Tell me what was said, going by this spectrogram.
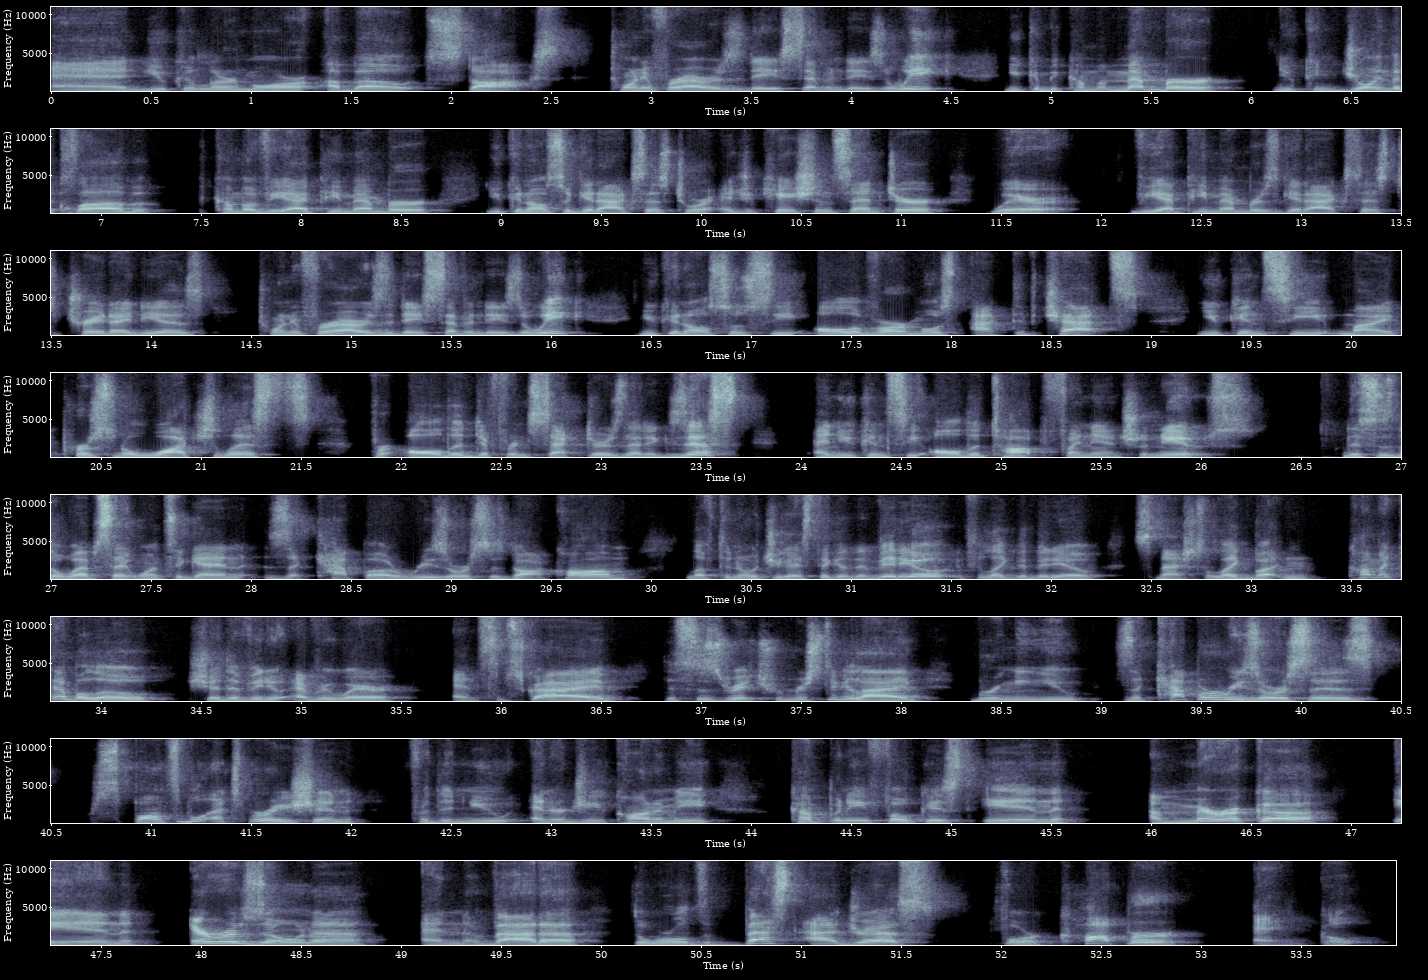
and you can learn more about stocks 24 hours a day, seven days a week. You can become a member, you can join the club, become a VIP member. You can also get access to our education center where VIP members get access to trade ideas 24 hours a day, seven days a week. You can also see all of our most active chats. You can see my personal watch lists for all the different sectors that exist, and you can see all the top financial news. This is the website once again, zacaparesources.com. Love to know what you guys think of the video. If you like the video, smash the like button, comment down below, share the video everywhere, and subscribe. This is Rich from Rich TV Live, bringing you Zacapa Resources, responsible exploration for the new energy economy, company focused in America, in Arizona and Nevada, the world's best address for copper and gold.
